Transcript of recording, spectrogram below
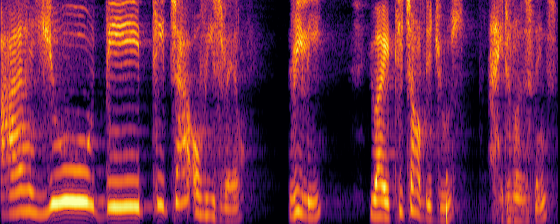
Are you the teacher of Israel? Really? You are a teacher of the Jews? I don't know these things.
